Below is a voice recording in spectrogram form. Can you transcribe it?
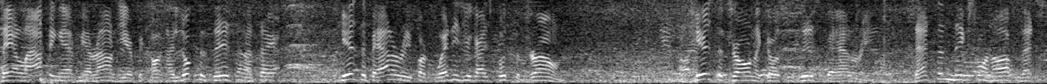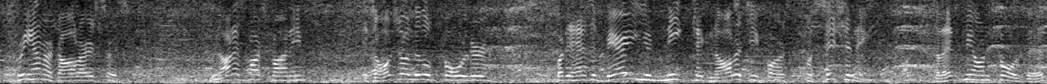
they are laughing at me around here because I looked at this and I say, here's the battery, but where did you guys put the drone? Here's the drone that goes with this battery. That's the next one up, and that's $300, so it's not as much money. It's also a little folder, but it has a very unique technology for positioning. So let me unfold this.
